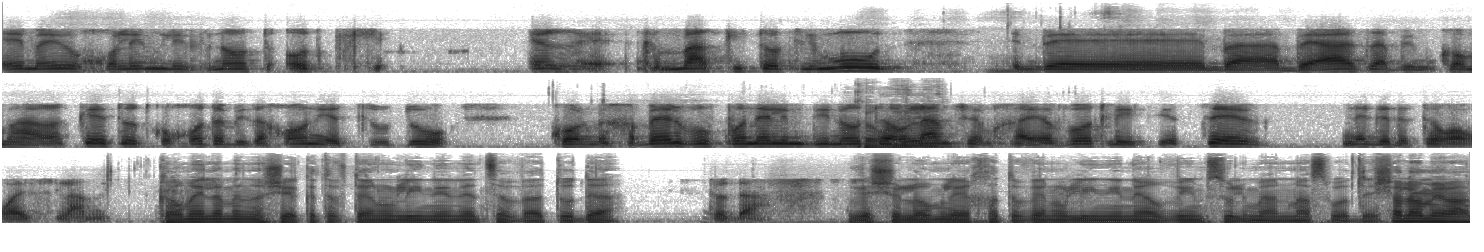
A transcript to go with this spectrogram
הם היו יכולים לבנות עוד כמה כיתות לימוד בעזה במקום הרקטות. כוחות הביטחון יצודו כל מחבל, והוא פונה למדינות העולם שהן חייבות להתייצב נגד הטרור האסלאמי. כרמלה מנשה, כתבתנו לענייני צבא, תודה. תודה. ושלום לכתבנו לענייני ערבים, סולימאן מסוודה. שלום אירן.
